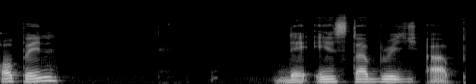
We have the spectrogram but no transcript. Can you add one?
open the instabridge app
